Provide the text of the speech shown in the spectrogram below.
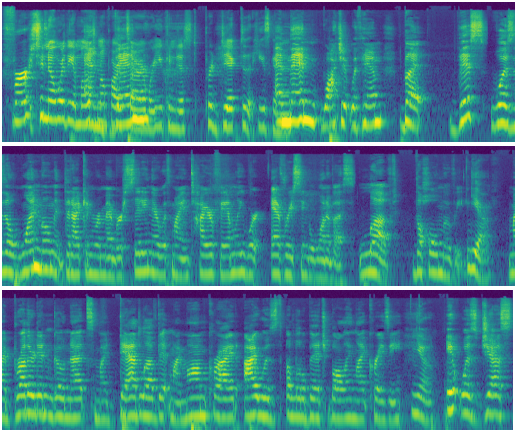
first To know where the emotional parts then- are, where you can just predict that he's gonna. and then watch it with him. But this was the one moment that I can remember sitting there with my entire family where every single one of us loved the whole movie. yeah. My brother didn't go nuts. My dad loved it. My mom cried. I was a little bitch bawling like crazy. Yeah. It was just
